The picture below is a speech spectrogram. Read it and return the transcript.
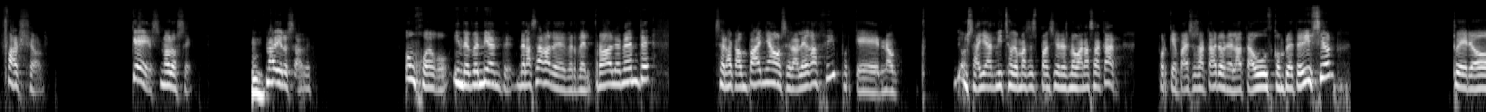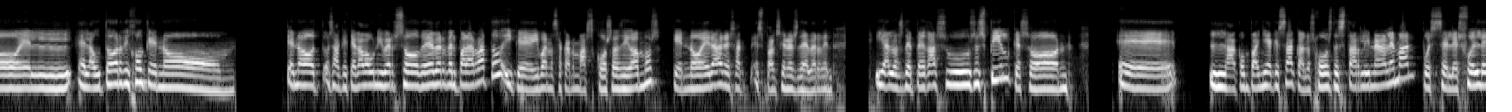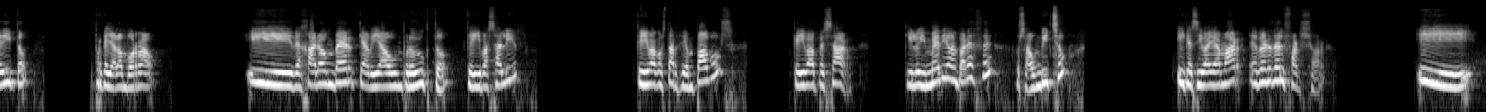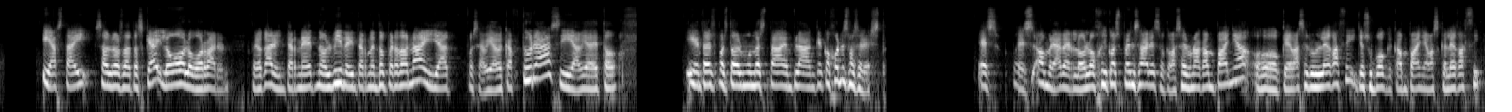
Far Shore. ¿Qué es? No lo sé. Mm. Nadie lo sabe. Un juego independiente de la saga de Everdell. Probablemente será campaña o será Legacy, porque no. O sea, ya han dicho que más expansiones no van a sacar. porque para eso sacaron el ataúd Complete Edition. Pero el, el autor dijo que no, que no, o sea, que quedaba universo de Everdell para rato y que iban a sacar más cosas, digamos, que no eran esas expansiones de Everdell. Y a los de Pegasus Spiel, que son eh, la compañía que saca los juegos de Starling en alemán, pues se les fue el dedito, porque ya lo han borrado. Y dejaron ver que había un producto que iba a salir, que iba a costar 100 pavos, que iba a pesar kilo y medio, me parece, o sea, un bicho, y que se iba a llamar Everdell Farshore. Y, y hasta ahí son los datos que hay, luego lo borraron. Pero claro, Internet no olvida, Internet no perdona y ya pues había capturas y había de todo. Y entonces pues todo el mundo está en plan, ¿qué cojones va a ser esto? Eso, pues hombre, a ver, lo lógico es pensar eso, que va a ser una campaña o que va a ser un legacy. Yo supongo que campaña más que legacy.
